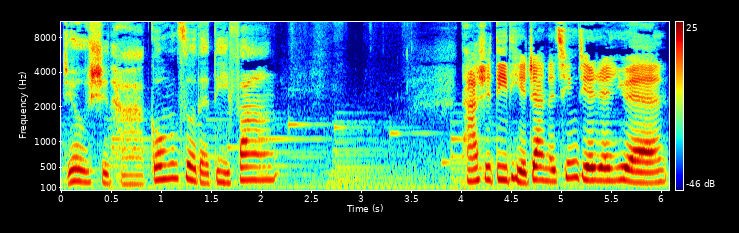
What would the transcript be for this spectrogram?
就是他工作的地方。他是地铁站的清洁人员。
